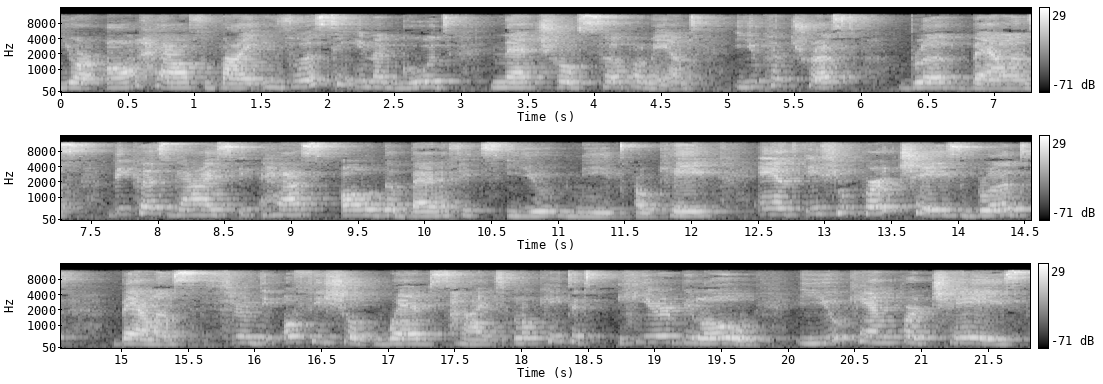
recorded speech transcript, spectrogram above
your own health by investing in a good natural supplement, you can trust blood balance because guys it has all the benefits you need okay and if you purchase blood balance through the official website located here below you can purchase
